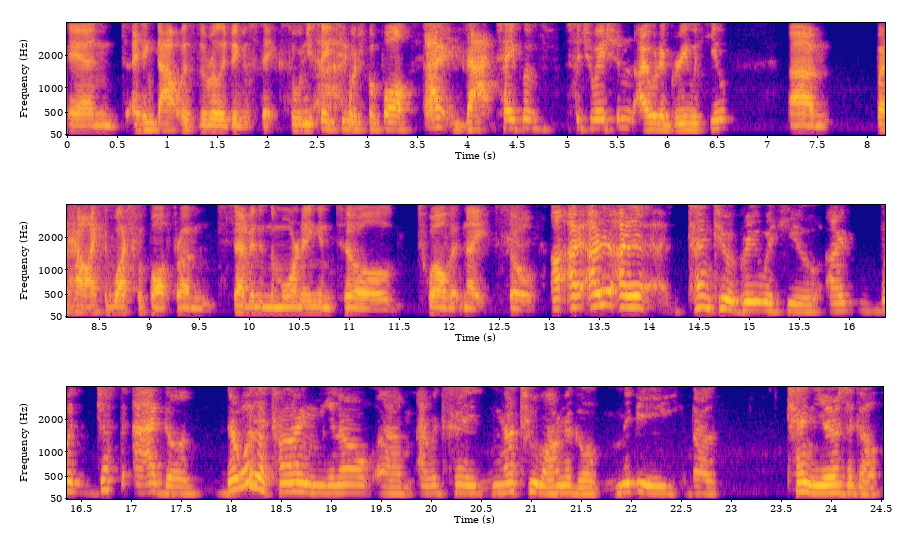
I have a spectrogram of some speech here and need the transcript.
And I think that was the really big mistake. So when you say too much football, I, that type of situation, I would agree with you. Um, but how I could watch football from seven in the morning until 12 at night. So I, I, I tend to agree with you. I would just add though, there was a time, you know, um, I would say not too long ago, maybe about 10 years ago,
